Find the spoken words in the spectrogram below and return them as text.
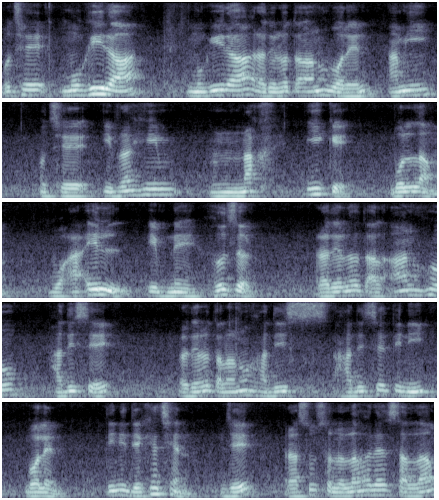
বলছে মুগিরা মুগিরা রাজুল্লাহ তালানহু বলেন, আমি হচ্ছে ইব্রাহিম নাখ ইকে বললাম, ওয়াইল ইবনে হুজর রাজুল্লাহ তাল আনহু হাদিসে রাজুল্লাহ তালানু হাদিস, হাদিসে তিনি বলেন, তিনি দেখেছেন যে রাসুল সাল্লাহ সাল্লাম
